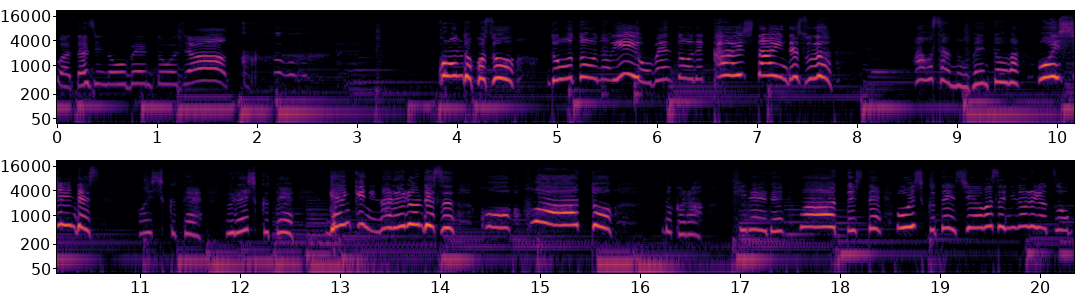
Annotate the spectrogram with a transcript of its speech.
私のお弁当じゃ。く今度こそ同等のいいお弁当で返したいんです青さんのお弁当は美味しいんです。美味しくて嬉しくて元気になれるんです。こうふわーっと。だから綺麗でわーってして美味しくて幸せになるやつを返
